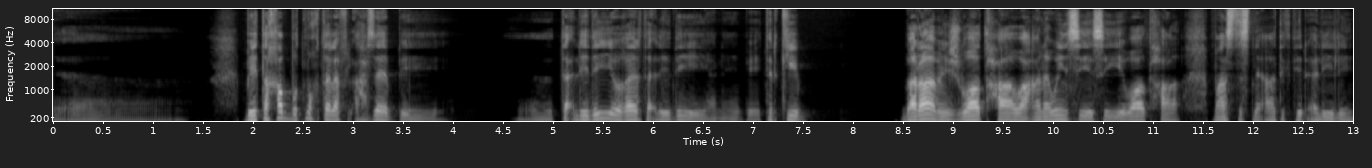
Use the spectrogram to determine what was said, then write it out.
آه، بتخبط مختلف الأحزاب تقليدية وغير تقليدية يعني بتركيب برامج واضحة وعناوين سياسية واضحة مع استثناءات كتير قليلة.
